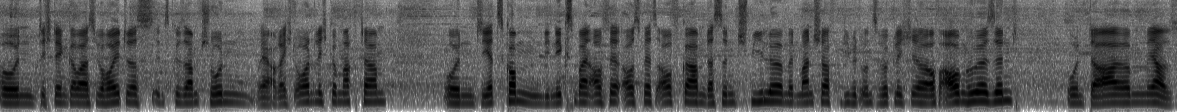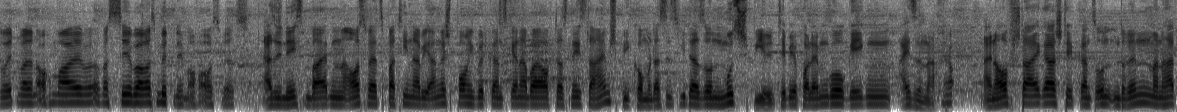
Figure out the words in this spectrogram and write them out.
Und ich denke aber, dass wir heute das insgesamt schon ja, recht ordentlich gemacht haben. Und jetzt kommen die nächsten beiden Auswärtsaufgaben. Das sind Spiele mit Mannschaften, die mit uns wirklich äh, auf Augenhöhe sind. Und da ähm, ja, sollten wir dann auch mal was Zählbares mitnehmen, auch auswärts. Also die nächsten beiden Auswärtspartien habe ich angesprochen. Ich würde ganz gerne aber auf das nächste Heimspiel kommen. Und das ist wieder so ein Mussspiel. TBV Lemgo gegen Eisenach. Ja. Ein Aufsteiger steht ganz unten drin. Man hat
